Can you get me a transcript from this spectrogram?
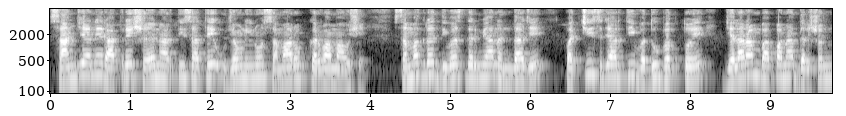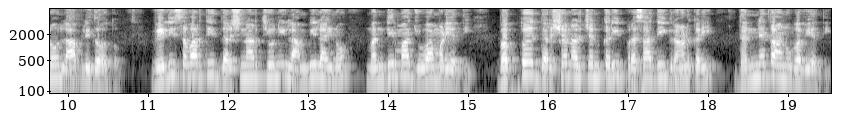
સાંજે અને રાત્રે શયન આરતી સાથે ઉજવણીનો સમારોપ કરવામાં આવશે. સમગ્ર દિવસ દરમિયાન અંદાજે પચીસ હજારથી વધુ ભક્તોએ જલારામ બાપાના દર્શનનો લાભ લીધો હતો. વહેલી સવારથી દર્શનાર્થીઓની લાંબી લાઈનો મંદિરમાં જોવા મળી હતી. ભક્તોએ દર્શન અર્ચન કરી, પ્રસાદી ગ્રહણ કરી, ધન્યતા અનુભવી હતી.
